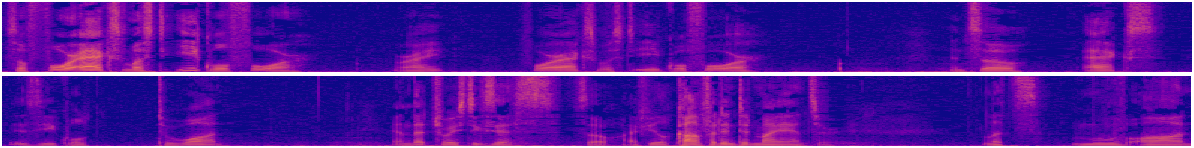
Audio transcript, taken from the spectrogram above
So 4x must equal 4, right? 4x must equal 4. And so x is equal to 1. And that choice exists. So I feel confident in my answer. Let's move on.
